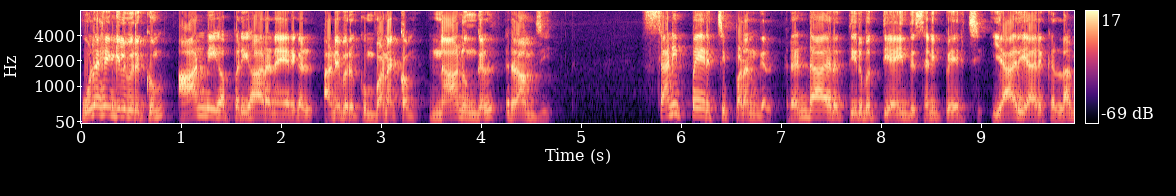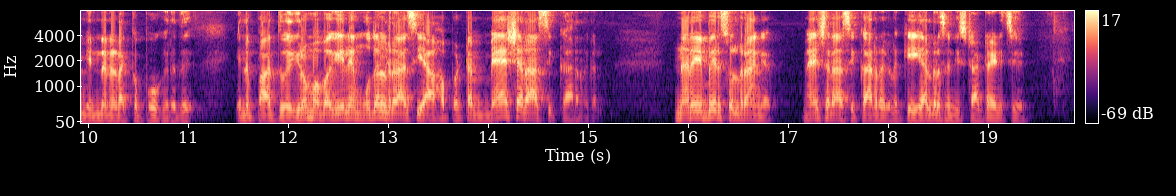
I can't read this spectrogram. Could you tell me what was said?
உலகெங்கிலும் இருக்கும் ஆன்மீக பரிகார நேயர்கள் அனைவருக்கும் வணக்கம். நான் உங்கள் ராம்ஜி. சனிப்பெயர்ச்சி பலன்கள். ரெண்டாயிரத்தி இருபத்தி ஐந்து சனிப்பெயர்ச்சி. யார் யாருக்கெல்லாம் என்ன நடக்கப் போகிறது என்று பார்த்து வருகிறோம். அவ்வகையில் முதல் ராசியாகப்பட்ட மேஷ ராசிக்காரர்கள் நிறைய பேர் சொல்கிறாங்க மேஷ ராசிக்காரர்களுக்கு ஏழரை சனி ஸ்டார்ட் ஆயிடுச்சு.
